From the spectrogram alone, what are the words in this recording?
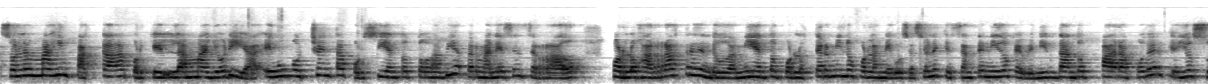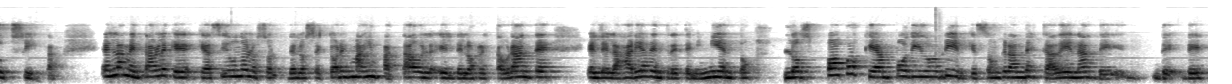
son las más impactadas porque la mayoría, en un 80%, todavía permanecen cerrados por los arrastres de endeudamiento, por los términos, por las negociaciones que se han tenido que venir dando para poder que ellos subsistan. Es lamentable que, ha sido uno de los, de los, sectores más impactados, el, de los restaurantes, el de las áreas de entretenimiento. Los pocos que han podido abrir, que son grandes cadenas de, de, de,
